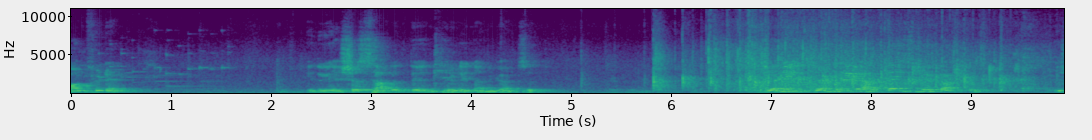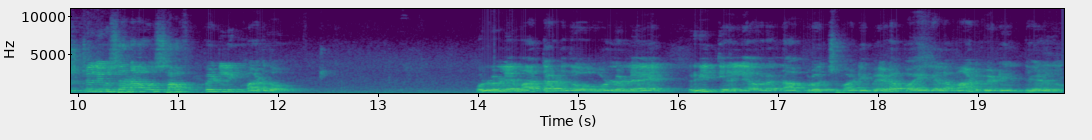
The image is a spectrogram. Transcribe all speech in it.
ಕಾನ್ಫಿಡೆಂಟ್ ಇದು ಯಶಸ್ಸಾಗುತ್ತೆ ಅಂತ ಹೇಳಿ ನನಗೆ ಅನಿಸುತ್ತೆ. ಜನ ಜನರಿಗೆ ಅರ್ಥೈಸ್ಬೇಕಾಗ್ತದೆ. ಇಷ್ಟು ದಿವಸ ನಾವು ಸಾಫ್ಟ್ ಪೆಡ್ಲಿಂಗ್ ಮಾಡ್ದೋ, ಒಳ್ಳೊಳ್ಳೆ ಮಾತಾಡಿದೋ, ಒಳ್ಳೊಳ್ಳೆ ರೀತಿಯಲ್ಲಿ ಅವರನ್ನ ಅಪ್ರೋಚ್ ಮಾಡಿ, ಬೇಡಪ್ಪ, ಹೀಗೆಲ್ಲ ಮಾಡಬೇಡಿ ಅಂತ ಹೇಳಿದ್ರು.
